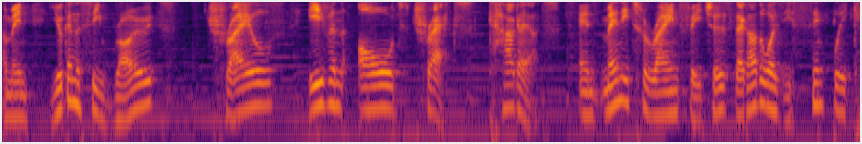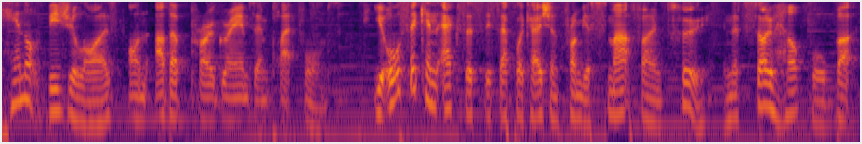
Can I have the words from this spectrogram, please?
I mean, you're going to see roads, trails, even old tracks, cutouts, and many terrain features that otherwise you simply cannot visualize on other programs and platforms. You also can access this application from your smartphone too, and that's so helpful, but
